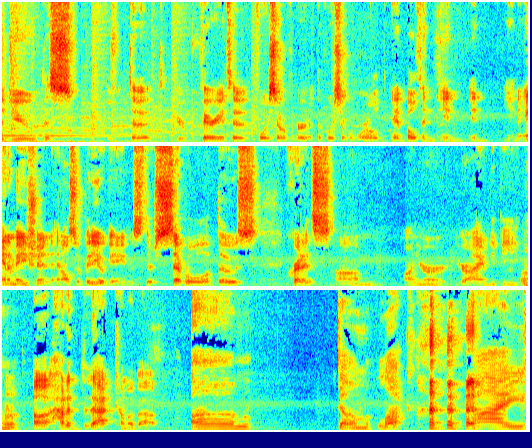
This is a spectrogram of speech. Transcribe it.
Also do this. The you're very into voiceover, the voiceover world, eh, both in, in, in, in animation and also video games. There's several of those credits um, on your your IMDb. Mm-hmm. Uh, how did that come about? Um, dumb luck. I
